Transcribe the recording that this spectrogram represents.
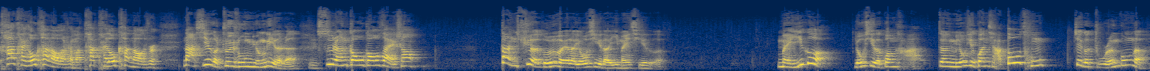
他抬头看到的什么？他抬头看到的是那些个追逐名利的人，嗯虽然高高在上，但却沦为了游戏的一枚棋子。每一个游戏的关卡的游戏关卡都从这个主人公的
